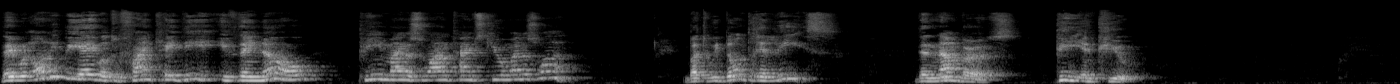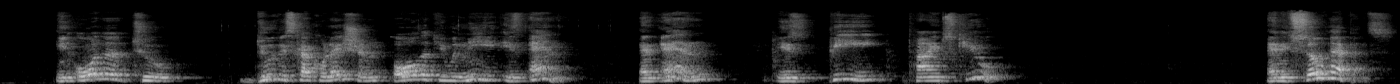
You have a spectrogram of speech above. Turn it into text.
They will only be able to find KD if they know P minus 1 times Q minus 1. But we don't release the numbers P and Q. In order to do this calculation, all that you will need is n. And n is p times q. And it so happens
